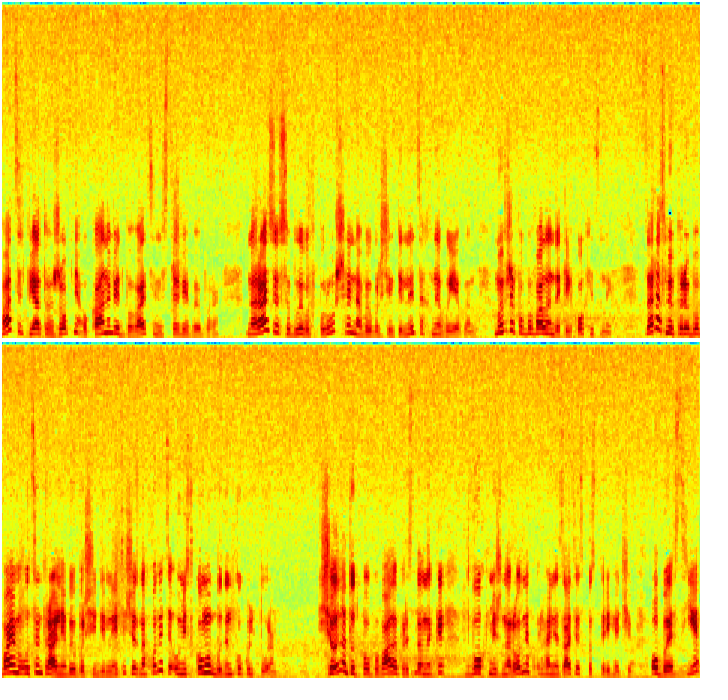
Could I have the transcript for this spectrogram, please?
25 жовтня у Канові відбуваються місцеві вибори. Наразі особливих порушень на виборчих дільницях не виявлено. Ми вже побували на декількох із них. Зараз ми перебуваємо у центральній виборчій дільниці, що знаходиться у міському будинку культури. Щойно тут побували представники двох міжнародних організацій спостерігачів ОБСЄ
